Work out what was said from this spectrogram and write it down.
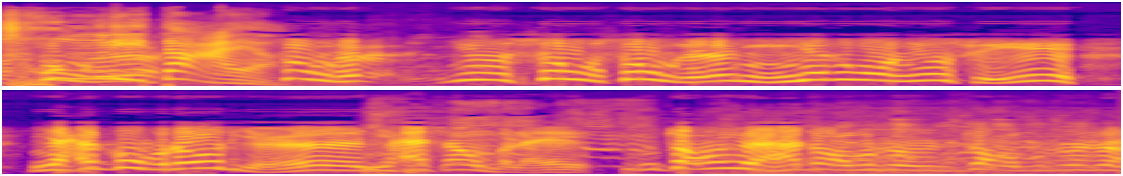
冲力大呀。送给了，因为送送给了你，要如果你有水，你还够不着底儿，你还上不来，你装远还装不出，装不出声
